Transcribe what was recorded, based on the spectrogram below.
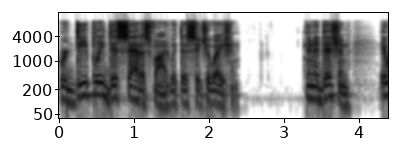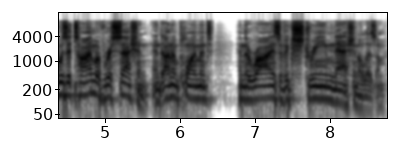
were deeply dissatisfied with this situation. In addition, it was a time of recession and unemployment and the rise of extreme nationalism.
